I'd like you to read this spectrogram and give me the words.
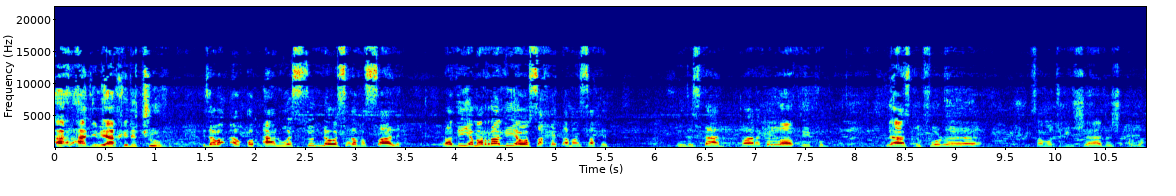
هذه يا أخي the truth is about القرآن والسنة والسلف الصالح رضي من رضي وسخط من سخط. Understand? بارك الله فيكم. Look for uh, someone to give shahada الله.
